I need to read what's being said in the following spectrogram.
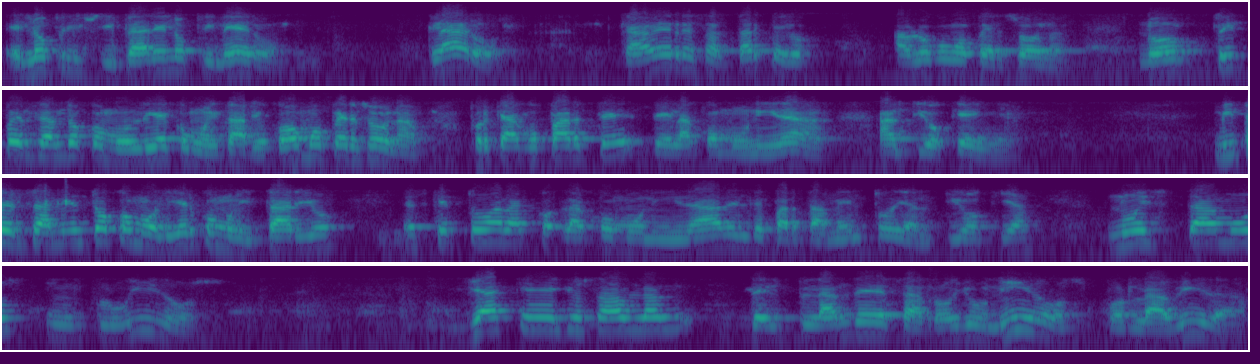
Es lo principal, es lo primero. Claro, cabe resaltar que yo hablo como persona. No estoy pensando como un líder comunitario, como persona, porque hago parte de la comunidad antioqueña. Mi pensamiento como líder comunitario es que toda la, comunidad del departamento de Antioquia no estamos incluidos, ya que ellos hablan del Plan de Desarrollo Unidos por la Vida,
